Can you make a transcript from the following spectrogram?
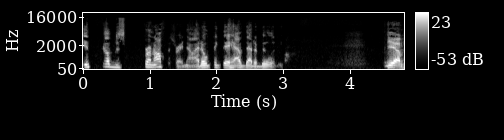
in Cubs front office right now. I don't think they have that ability. Yeah.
